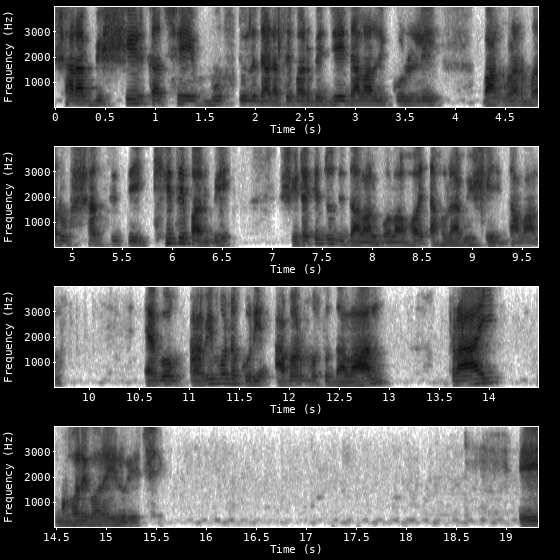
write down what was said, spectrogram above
সারা বিশ্বের কাছে মুখ তুলে দাঁড়াতে পারবে, যে দালালি করলে বাংলার মানুষ শান্তিতে খেতে পারবে, সেটাকে যদি দালাল বলা হয়, তাহলে আমি সেই দালাল। এবং আমি মনে করি আমার মতো দালাল প্রায় ঘরে ঘরেই রয়েছে। এই?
